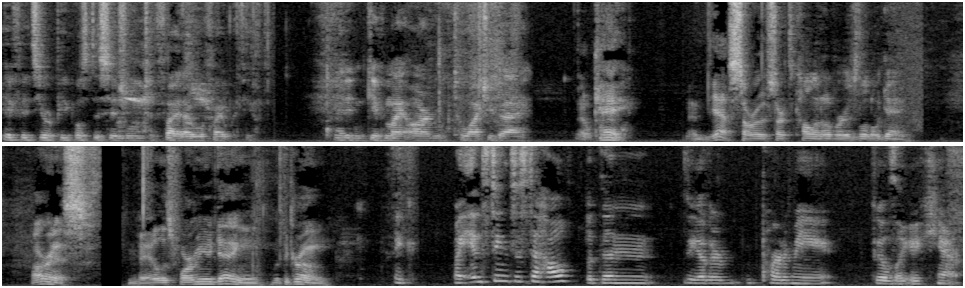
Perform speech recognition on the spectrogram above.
If it's your people's decision to fight, I will fight with you. I didn't give my arm to watch you die. Okay. And yeah, Sorrow starts calling over his little gang. Arnis, Vale is forming a gang with the Grung. I think my instinct is to help, but then the other part of me feels like I can't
